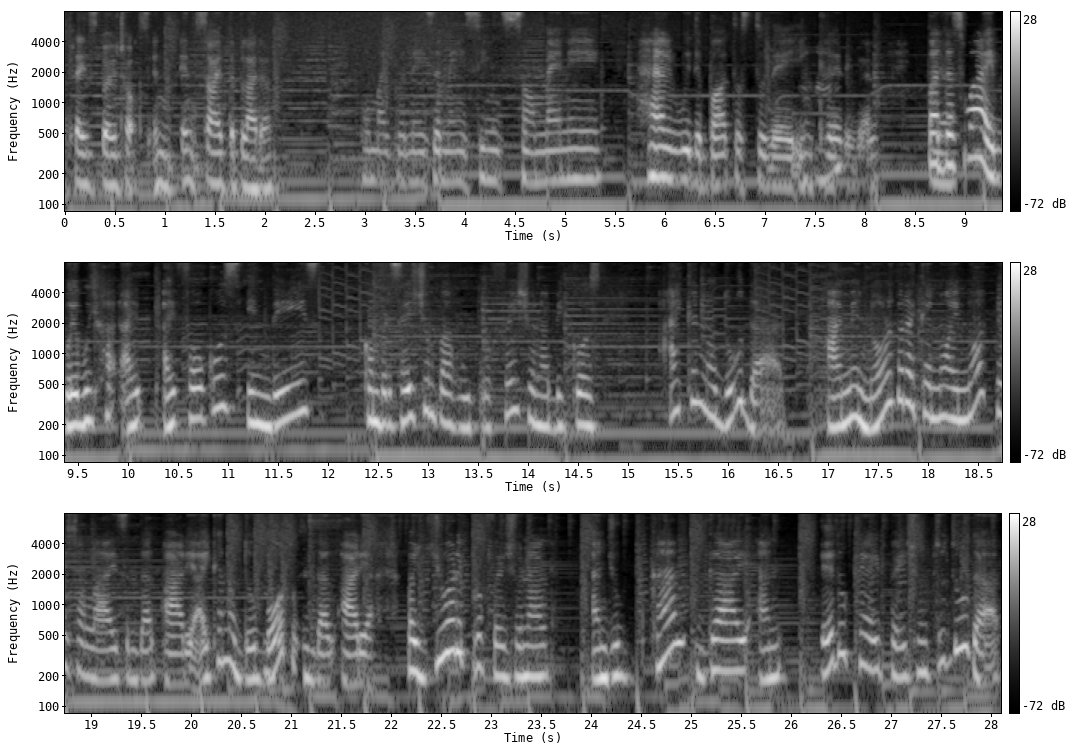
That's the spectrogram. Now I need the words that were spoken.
place Botox in inside the bladder. Oh my goodness, amazing! So many help with the Botox today, mm-hmm. incredible. Mm-hmm. But yeah. that's why we, we ha- I, I focus in this conversation but with professional because I cannot do that. I'm a nurse, but I cannot, I'm not specialized in that area. I cannot do both in that area. But you are a professional and you can guide and educate patients to do that.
